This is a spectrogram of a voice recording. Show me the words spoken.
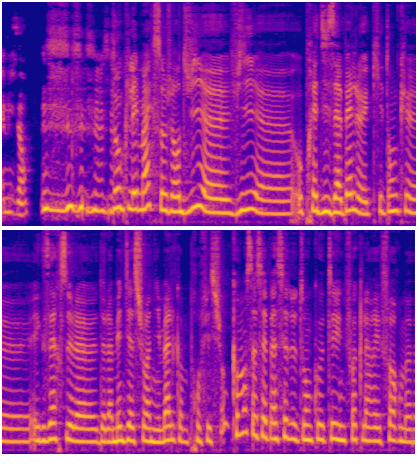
amusant. donc les Max aujourd'hui euh, vit euh, auprès d'Isabelle euh, qui donc euh, exerce de la, de la, médiation animale comme profession. Comment ça s'est passé de ton côté une fois que la réforme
